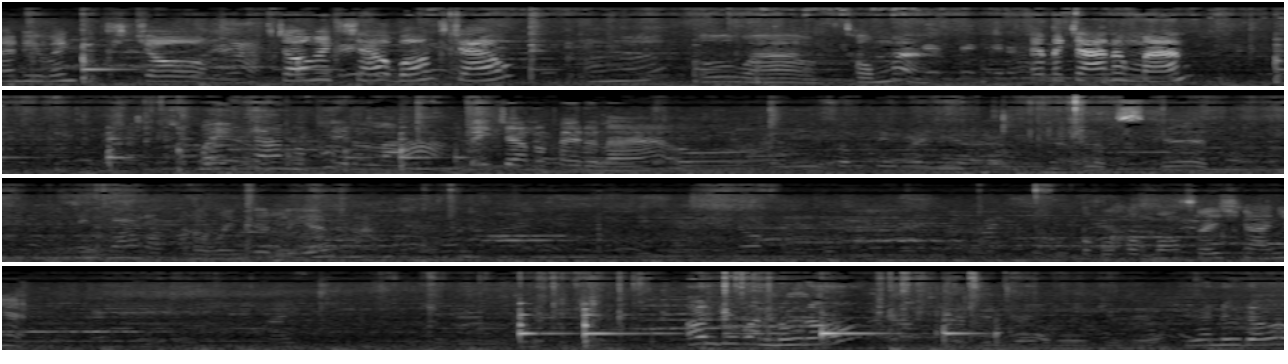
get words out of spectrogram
ហើយនេះវិញគឺខ្យងខ្យងឲ្យខ្ចៅបងខ្ចៅអូវ៉ាវធំอ่ะហើយមួយចានហ្នឹងប៉ុន្មាន3ចាន20ដុល្លារ3ចាន20ដុល្លារអូ I need something right here. looks good នៅវិញគឺលៀន បុករហូតបងស្រីឆ្ងាញ់ហ៎ On you want noodle? You want noodle?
